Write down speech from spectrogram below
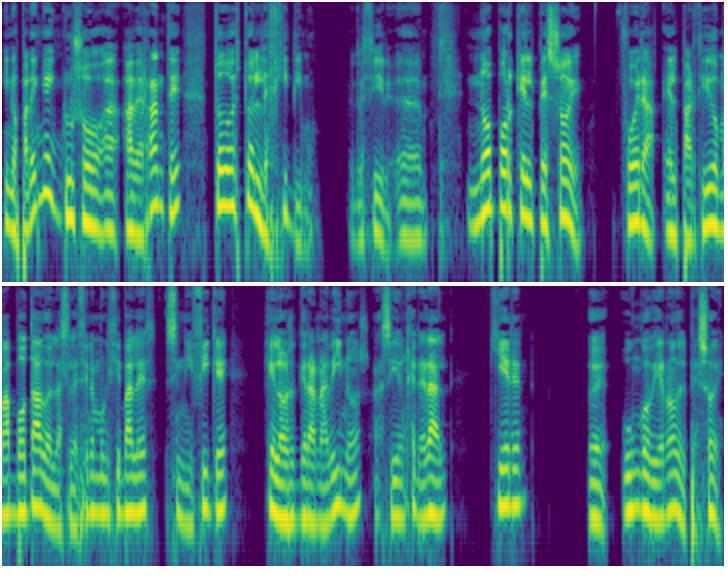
y nos parezca incluso aberrante, todo esto es legítimo. Es decir, eh, no porque el PSOE fuera el partido más votado en las elecciones municipales signifique que los granadinos, así en general, quieren eh, un gobierno del PSOE.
